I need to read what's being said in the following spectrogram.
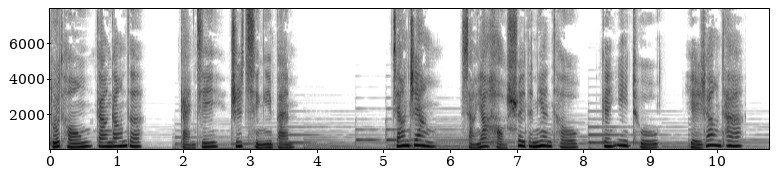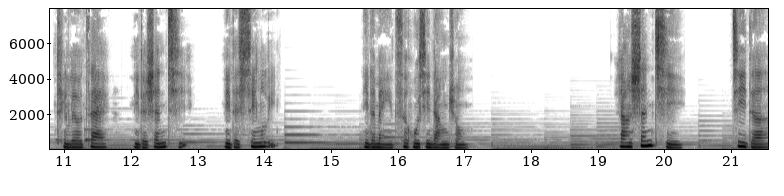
如同刚刚的感激之情一般，将这样想要好睡的念头跟意图，也让它停留在你的身体你的心里，你的每一次呼吸当中，让身体记得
